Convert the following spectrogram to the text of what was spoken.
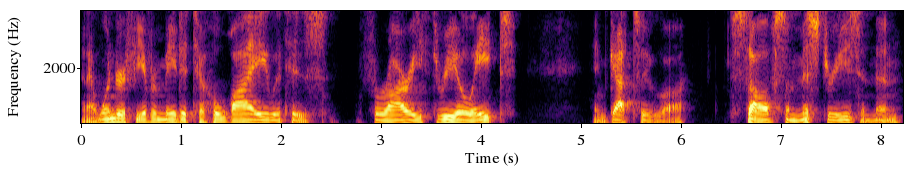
And I wonder if he ever made it to Hawaii with his Ferrari 308 and got to uh, solve some mysteries and then,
